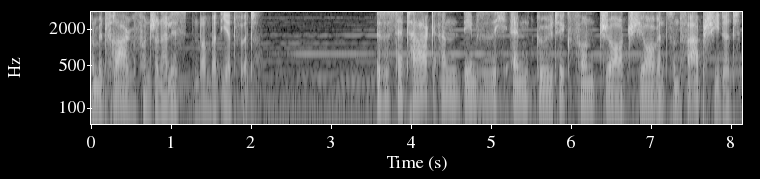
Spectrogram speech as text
und mit Fragen von Journalisten bombardiert wird. Es ist der Tag, an dem sie sich endgültig von George Jorgensen verabschiedet,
